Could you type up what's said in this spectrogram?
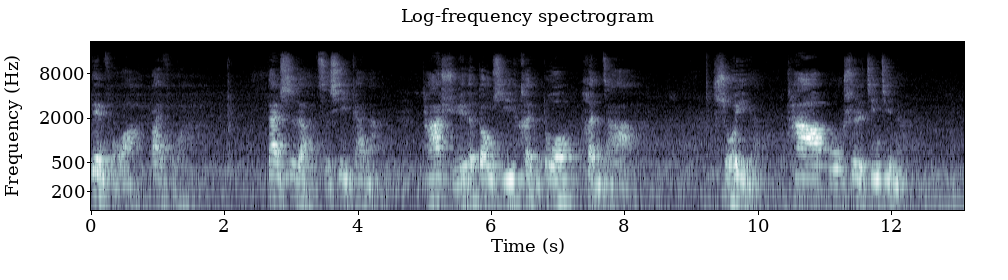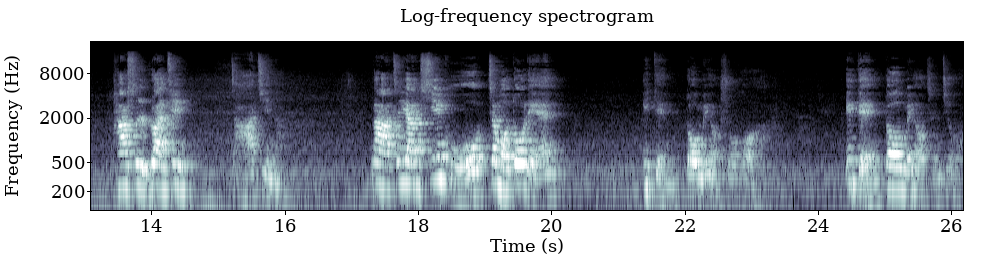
念佛啊，拜佛啊，但是啊，仔细一看呐，他学的东西很多很杂，啊所以啊，他不是精进呐，他是乱进、杂进啊。那这样辛苦这么多年，一点都没有收获啊，一点都没有成就啊。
